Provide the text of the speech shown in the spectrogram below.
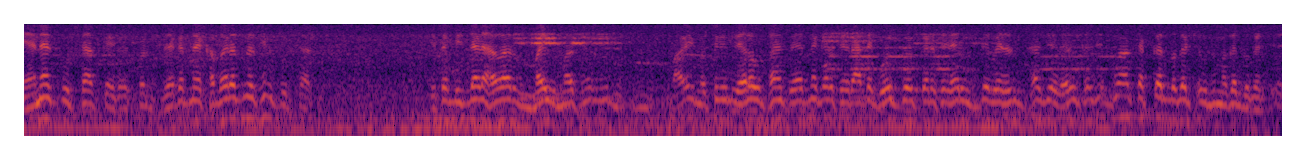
એને જ પુરુષાર્થ કર્યો છે. પણ જગત ખબર જ નથી ને પુરુષાર્થ એ તો બીજા હવાર મય મજૂરી- મારી મછલી વહેલો ઉઠવાનો પ્રયત્ન કરે છે, રાતે ગોળ ગોળ કરે છે, વહેલું ઉઠે વહેલું થશે વહેલું થશે આ ચક્કર બગડશે મગજ બગડશે.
